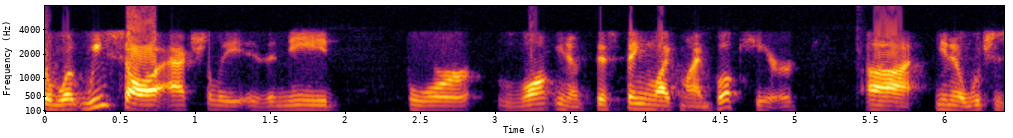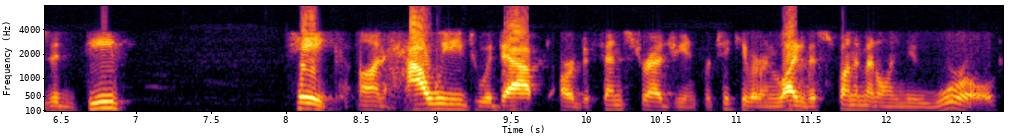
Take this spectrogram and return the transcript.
So what we saw actually is a need for long, you know, this thing like my book here, uh, you know, which is a deep take on how we need to adapt our defense strategy in particular in light of this fundamentally new world.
